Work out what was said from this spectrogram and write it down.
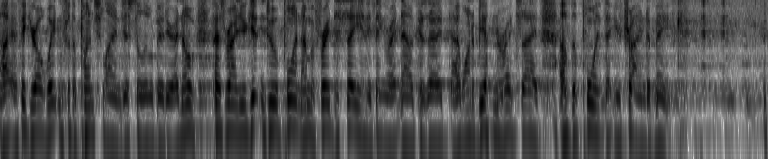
I think you're all waiting for the punchline just a little bit here. I know, Pastor Ryan, you're getting to a point, and I'm afraid to say anything right now because I, I want to be on the right side of the point that you're trying to make.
